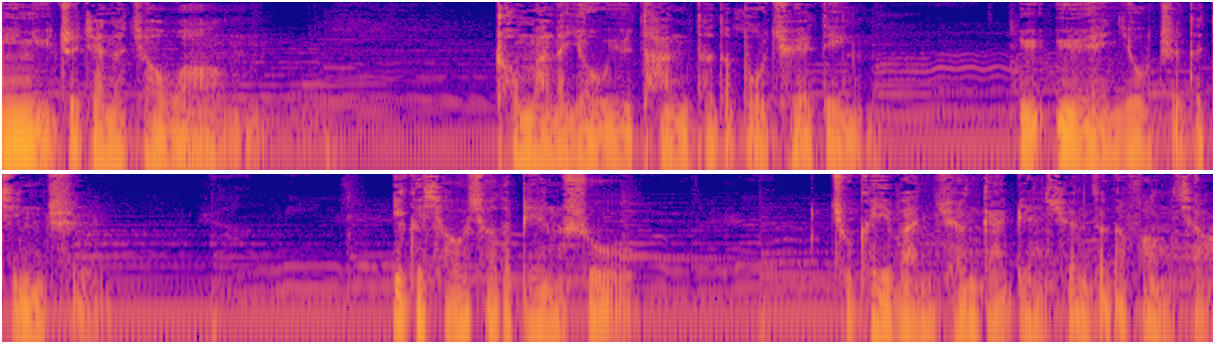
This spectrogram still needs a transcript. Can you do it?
与女之间的交往，充满了犹豫忐忑的不确定，与欲言又止的矜持。一个小小的变数，就可以完全改变选择的方向。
